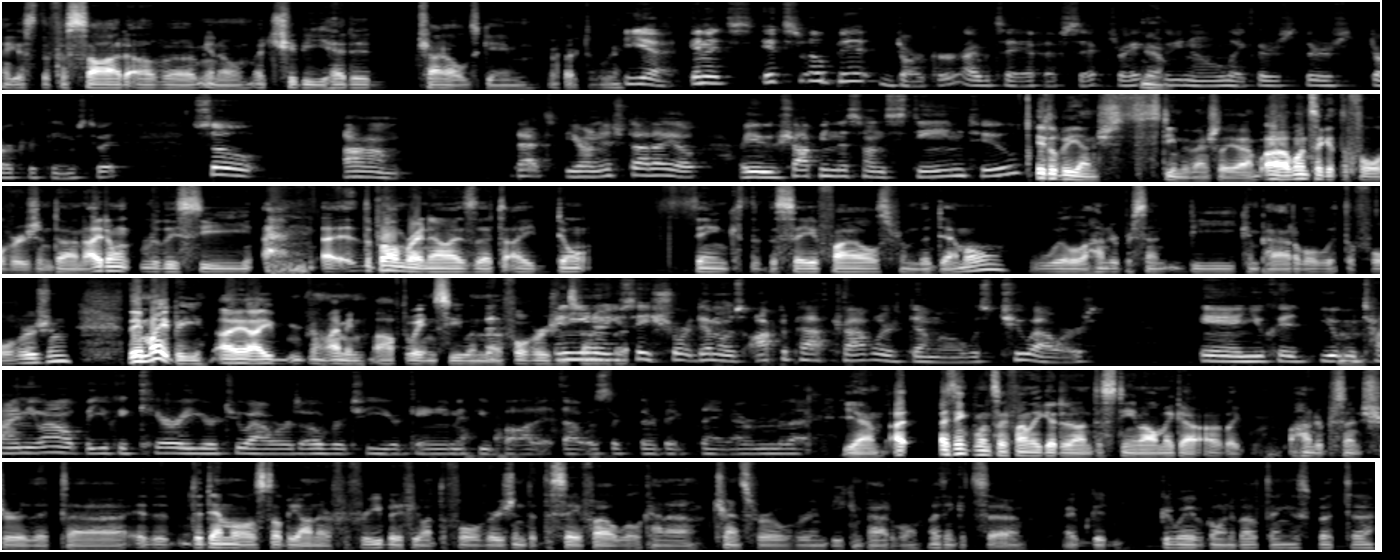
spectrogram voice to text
I guess, the facade of a you know a chibi-headed child's game, effectively. Yeah, and it's it's a bit darker. I would say FF6, right? Yeah. You know, like there's there's darker themes to it. So, um, that's you're on itch.io. Are you shopping this on Steam too? It'll be on Steam eventually. Yeah. Uh, once I get the full version done, I don't really see uh, the problem right now is that I don't think that the save files from the demo will 100% be compatible with the full version. They might be. I, I, I mean, I'll have to wait and see when the full version. And you know, done, you but... say short demos. Octopath Traveler's demo was two hours and you could you would hmm. time you out, but you could carry your two hours over to your game if you bought it. That was like their big thing. I remember that. Yeah, I, I think once I finally get it onto Steam, I'll make out like 100 percent sure that uh, the, the, demo will still be on there for free. But if you want the full version, that the save file will kind of transfer over and be compatible. I think it's a, a good good way of going about things. But uh,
